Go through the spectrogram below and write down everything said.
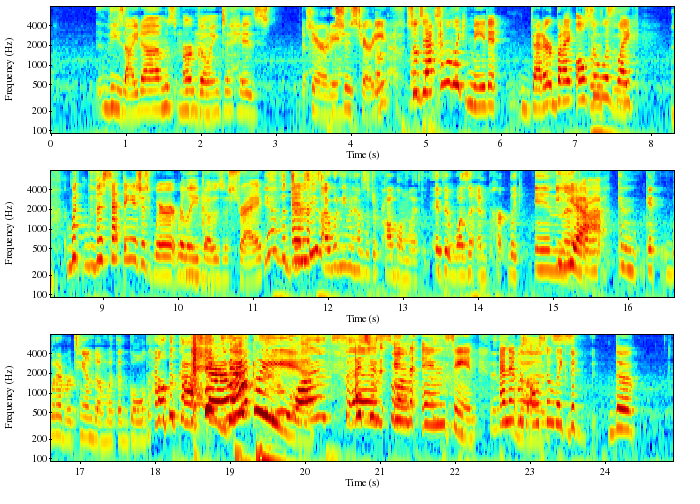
these items are going to his Mm-hmm. charity. his charity. Okay, so that kind of like made it better, but I also But was like- like, but the set thing is just where it really goes astray. Mm-hmm. Yeah, the jerseys I wouldn't even have such a problem with if it wasn't in per like in the, Yeah. can get whatever tandem with a gold helicopter. Exactly. Like, what? It's just in, insane. It's and it was also like the the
